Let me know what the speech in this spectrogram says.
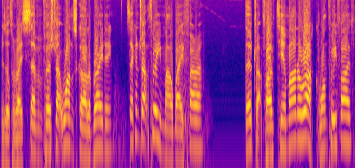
Result of race 7, first trap 1, Scarla Brady. Second trap 3, Malbay Farah. Third trap 5, Tiamano Rock, 135.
